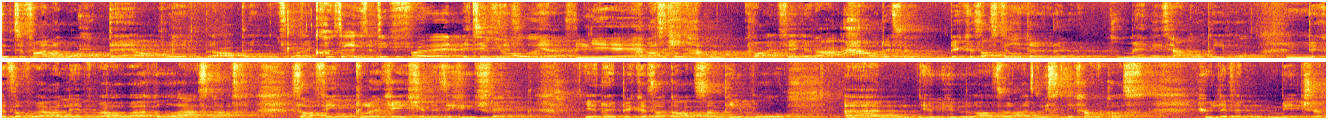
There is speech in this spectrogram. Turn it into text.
to, to find out what their upbringing, upbringing's like. Because it is different It is yours. different, yeah. Yeah. And I still haven't quite figured out how different because I still Yeah. don't know many Tamil people because of where I live, where I work, all that stuff. So I think location is a huge thing, you know, because I got some people um, who, who I've like recently come across who live in Mitcham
